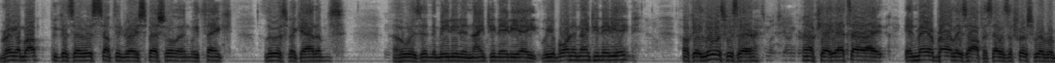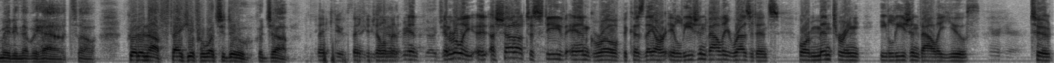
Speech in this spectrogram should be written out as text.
bring them up because there is something very special. And we thank Lewis MacAdams, who was in the meeting in 1988. Were you born in 1988? Okay, Lewis was there. It's much younger. Okay, that's all right. In Mayor Bradley's office. That was the first river meeting that we had. So, good enough. Thank you for what you do. Good job. Thank you, thank you, you. gentlemen. And, and really, a a shout out to Steve and Grove because they are Elysian Valley residents who are mentoring Elysian Valley youth to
